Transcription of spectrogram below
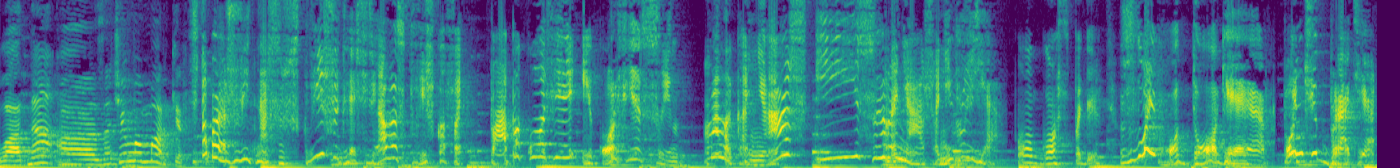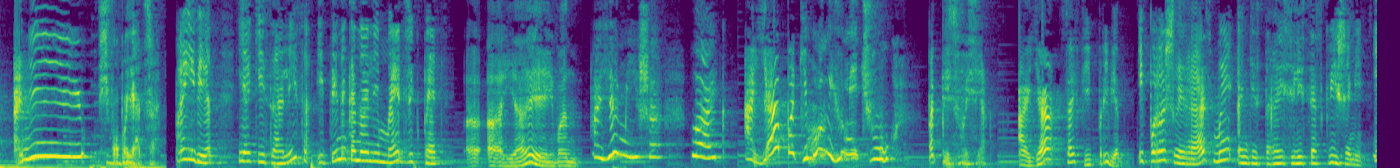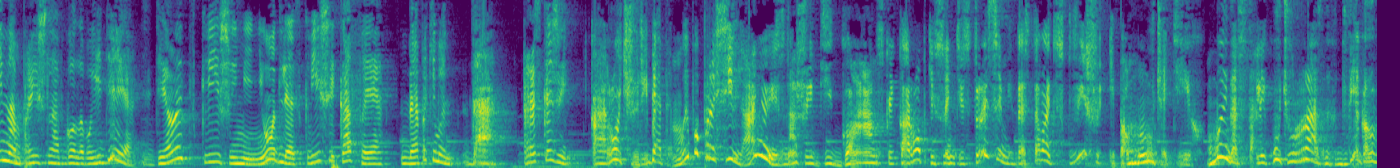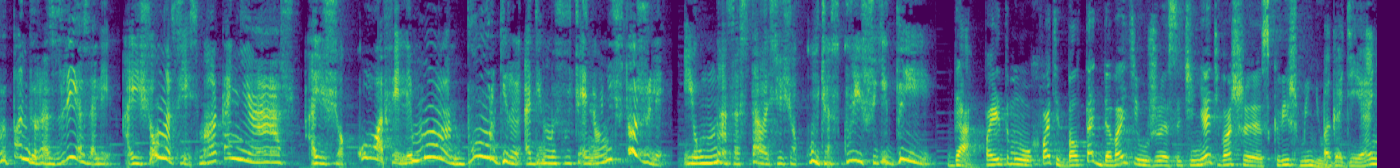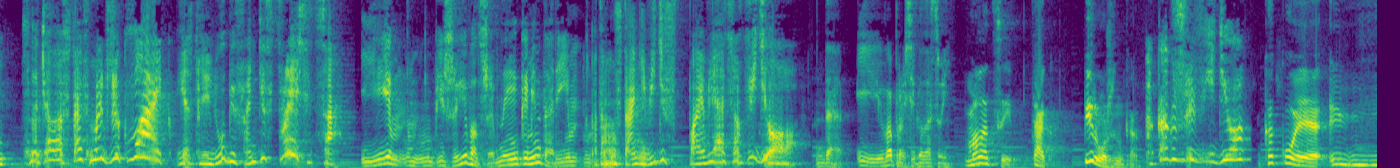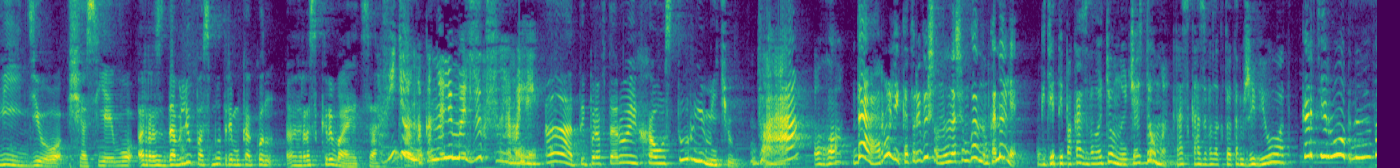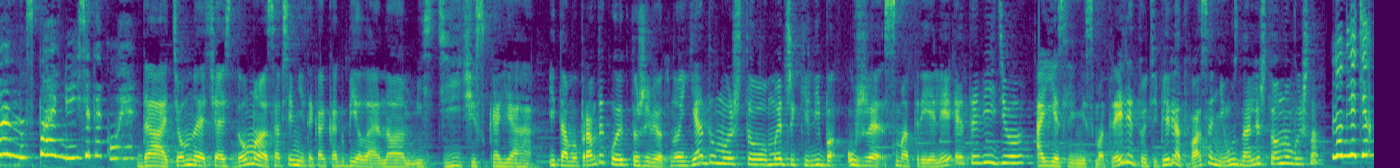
Ладно, а зачем вам маркер? Чтобы оживить наши сквиши для сериала «Сквиш кафе». Папа кофе и кофе сын. Молоконяш и сыроняш, они друзья. О, господи. Злой хот-догер. Пончик братья. Они всего боятся. Привет, я Киса Алиса, и ты на канале Magic Pets. А, а я Эйвен. А я Миша. Лайк. А я Покемон Юмичу. Подписывайся. А я Софи, привет. И в прошлый раз мы антистрессились со сквишами. И нам пришла в голову идея сделать сквиши меню для сквиши кафе. Да, Покемон? Да. Расскажи. Короче, ребята, мы попросили Аню из нашей гигантской коробки с антистрессами доставать сквиши и помучать их. Мы достали кучу разных, две головы панды разрезали. А еще у нас есть молоконяш. А еще кофе, лимон, бургеры. Один мы случайно уничтожили. И у нас осталась еще куча сквиш еды. Да, поэтому хватит болтать, давайте уже сочинять ваше сквиш-меню. Погоди, Ань. Сначала ставь Magic Like, если любишь антистресситься. И пиши волшебные комментарии, потому что они, видишь, появляются в видео. Да, и в вопросе голосуй. Молодцы. Так, пироженка. А как же видео? Какое видео? Сейчас я его раздавлю, посмотрим, как он э, раскрывается. Видео на канале Magic Family. А, ты про второй хаус-тур, Юмичу? Да? Ого. Да, ролик, который вышел на нашем главном канале, где ты показывала темную часть дома, рассказывала, кто там живет, гардеробную, ванну, спальню и все такое. Да, темная часть дома совсем не такая, как белая, она мистическая. И там и правда кое-кто живет, но я думаю, что мэджики либо уже смотрели это видео, а если не смотрели, то теперь от вас они узнали, что оно вышло. Но для тех,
